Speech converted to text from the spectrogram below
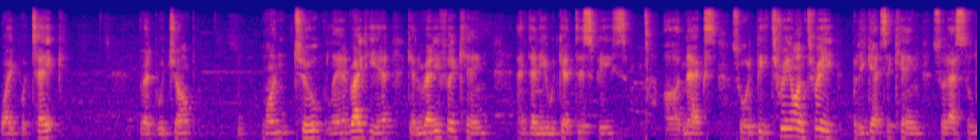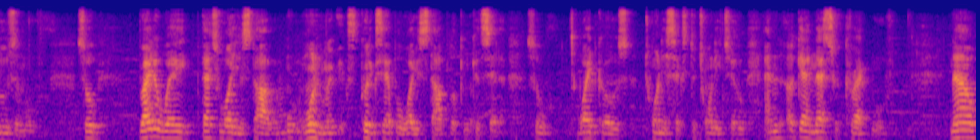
white would take, red would jump, one, two, land right here, getting ready for the king, and then he would get this piece uh, next. So it would be three on three, but he gets a king, so that's the loser move. So right away, that's why you stop. One good example why you stop, look, and consider. So white goes 26 to 22, and again, that's the correct move. Now,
